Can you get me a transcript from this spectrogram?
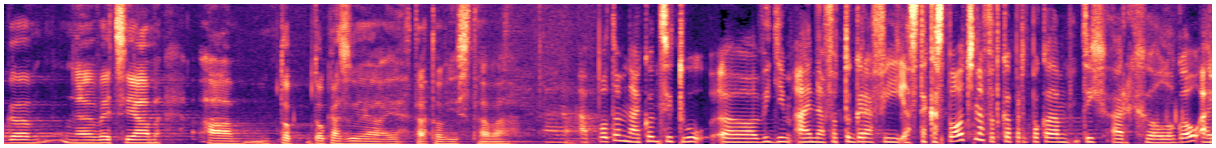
k e, veciam a to dokazuje aj táto výstava. A potom na konci tu uh, vidím aj na fotografii, asi taká spoločná fotka, predpokladám, tých archeológov. Aj...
